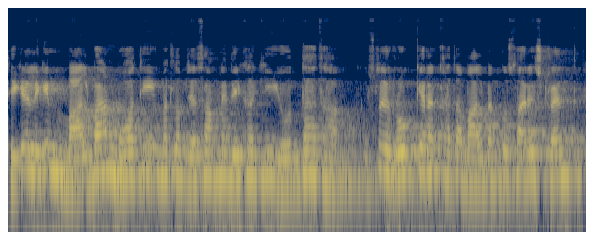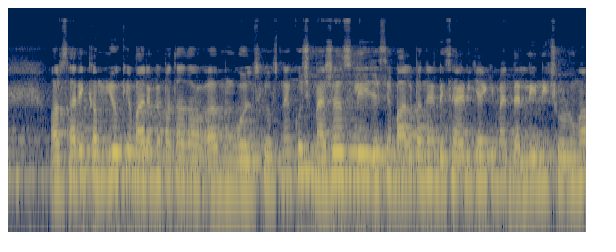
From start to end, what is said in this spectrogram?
ठीक है, लेकिन बालबान बहुत ही मतलब जैसा हमने देखा कि योद्धा था, उसने रोक के रखा था बालबान को सारे स्ट्रेंथ और सारी कमियों के बारे में पता था मंगोल्स की उसने कुछ मेजर्स लिए, जैसे बालबान ने डिसाइड किया कि मैं दिल्ली नहीं छोड़ूँगा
